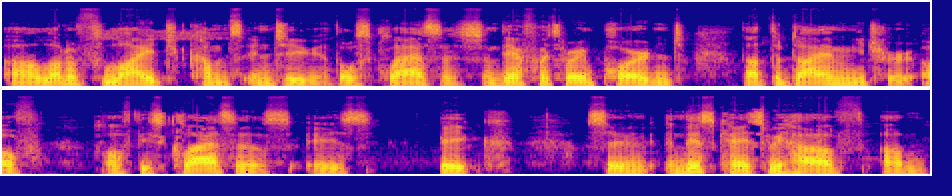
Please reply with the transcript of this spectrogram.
a lot of light comes into those glasses and therefore it's very important that the diameter of, of these glasses is big. So in this case we have um,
